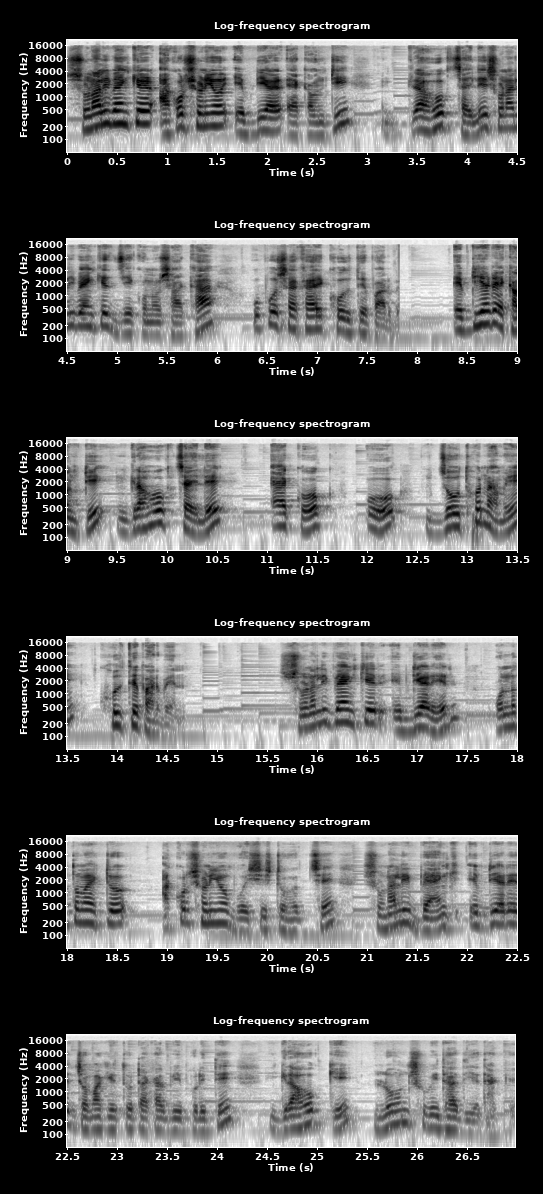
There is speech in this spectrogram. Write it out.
সোনালী ব্যাংকের আকর্ষণীয় এফডিআর অ্যাকাউন্টটি গ্রাহক চাইলে সোনালী ব্যাংকের যে কোনো শাখা, উপশাখায় খুলতে পারবে। এফডিআর অ্যাকাউন্টটি গ্রাহক চাইলে একক ও যৌথ নামে খুলতে পারবেন। সোনালী ব্যাংকের এফডিআরের অন্যতম একটু আকর্ষণীয় বৈশিষ্ট্য হচ্ছে সোনালী ব্যাংক এফডিআরে জমাকৃত টাকার বিপরীতে গ্রাহককে লোন সুবিধা দিয়ে থাকে।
